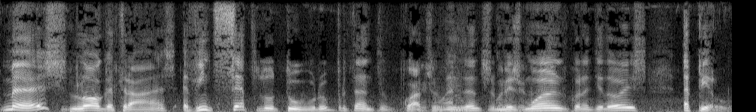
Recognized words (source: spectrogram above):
Mas, logo atrás, a 27 de outubro, portanto, quatro dias antes, no mesmo ano, 42, apelo.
